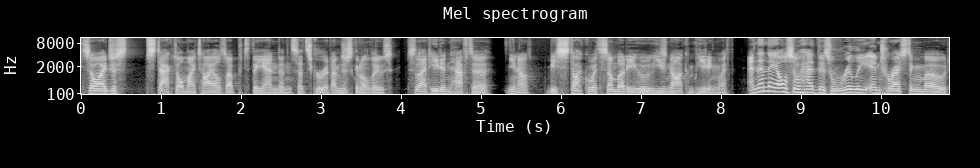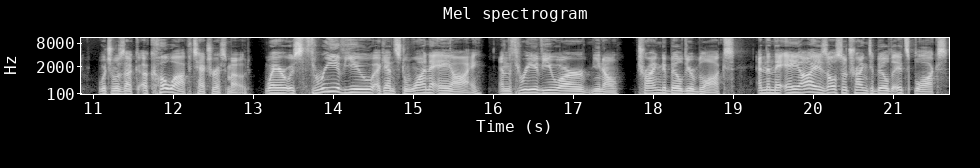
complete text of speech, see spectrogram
So I just stacked all my tiles up to the end and said, screw it, I'm just going to lose. So that he didn't have to, you know, be stuck with somebody who he's not competing with. And then they also had this really interesting mode, which was a, a co op Tetris mode, where it was three of you against one AI, and the three of you are, you know, trying to build your blocks, and then the AI is also trying to build its blocks,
